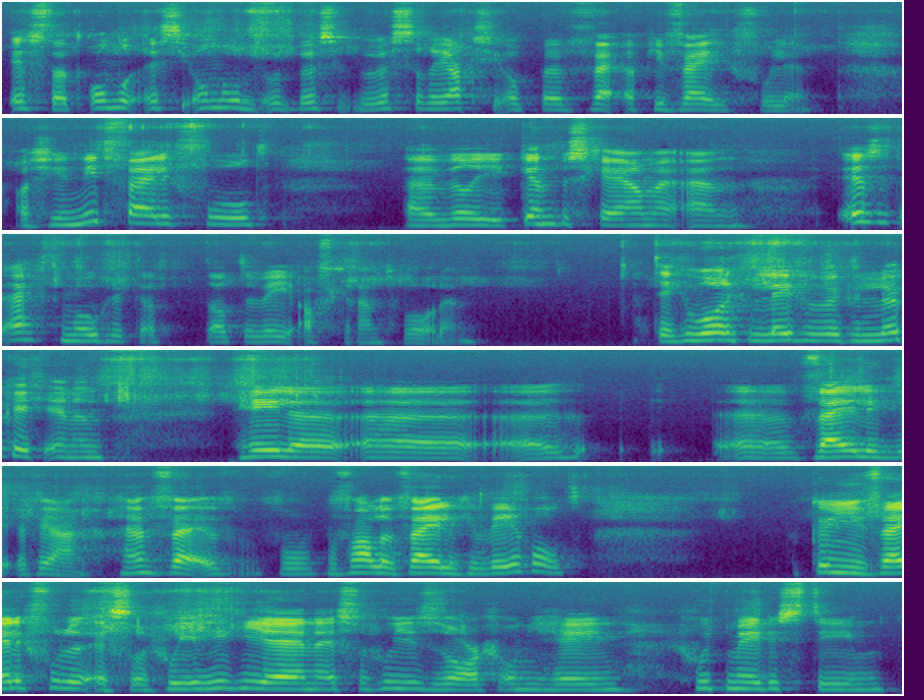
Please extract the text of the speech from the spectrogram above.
is, dat onder, is die onderbewuste reactie op, uh, op je veilig voelen. Als je je niet veilig voelt, uh, wil je je kind beschermen en is het echt mogelijk dat, dat de weeën afgeremd worden. Tegenwoordig leven we gelukkig in een hele uh, uh, veilige, ja, voor bevallen veilige wereld. Kun je je veilig voelen? Is er goede hygiëne? Is er goede zorg om je heen? goed medisch team.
